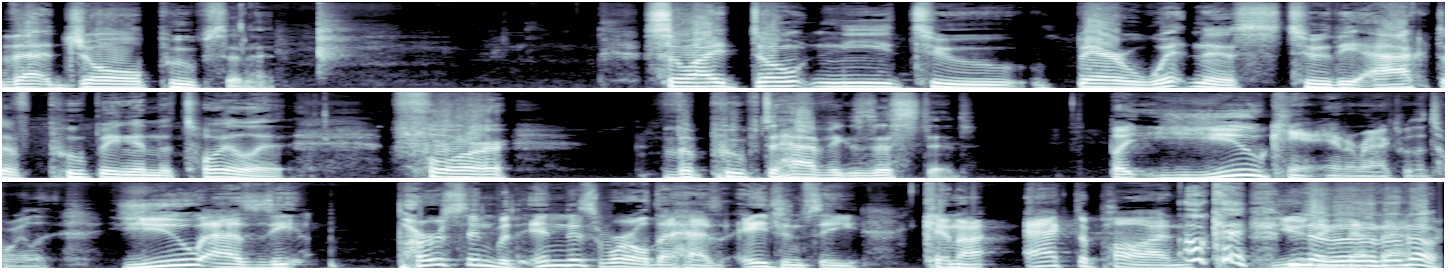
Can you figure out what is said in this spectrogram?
that joel poops in it so i don't need to bear witness to the act of pooping in the toilet for the poop to have existed But you can't interact with the toilet. You, as the person within this world that has agency, cannot act upon. okay no no no no no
